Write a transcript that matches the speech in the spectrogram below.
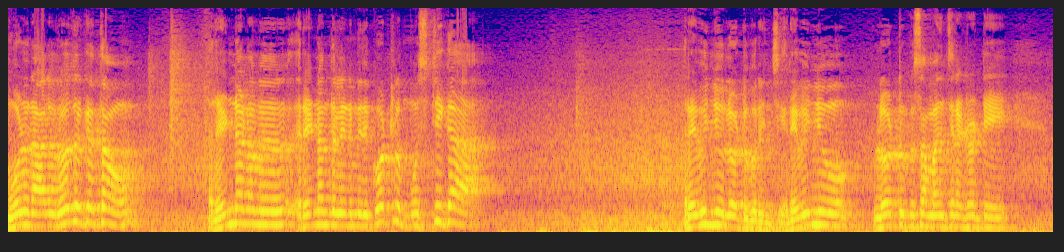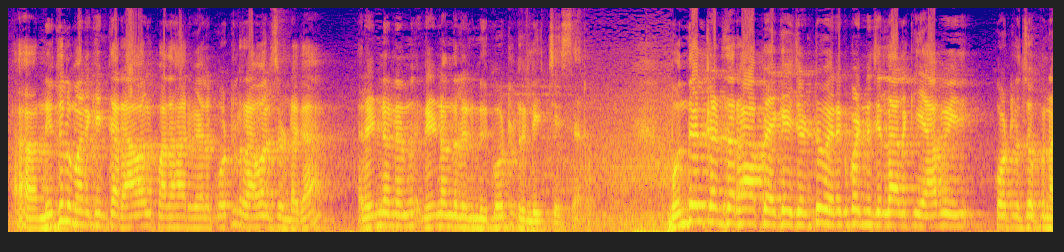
మూడు నాలుగు రోజుల క్రితం రెండు వందల రెండు వందల ఎనిమిది కోట్లు ముష్టిగా రెవెన్యూ లోటు గురించి రెవెన్యూ లోటుకు సంబంధించినటువంటి నిధులు మనకి ఇంకా రావాలి పదహారు వేల కోట్లు రావాల్సి ఉండగా రెండు వందల రెండు వందల ఎనిమిది కోట్లు రిలీజ్ చేశారు. బుందేల్ఖండ్ తరహా ప్యాకేజ్ అంటూ వెనుకబడిన జిల్లాలకి యాభై కోట్ల చొప్పున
